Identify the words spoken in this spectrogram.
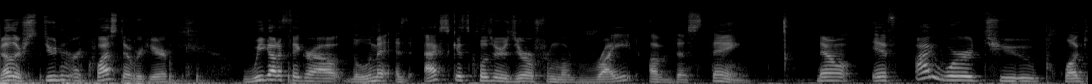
Another student request over here. We got to figure out the limit as x gets closer to 0 from the right of this thing. Now, if I were to plug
